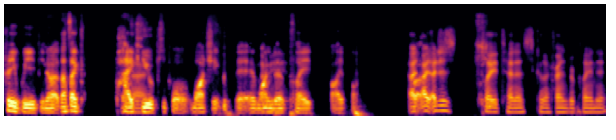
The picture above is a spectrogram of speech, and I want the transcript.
pretty weird, you know. That's like high Okay. Q people watching it and wanting mean- to play volleyball. I, but- I, I just played tennis because my friends were playing it,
